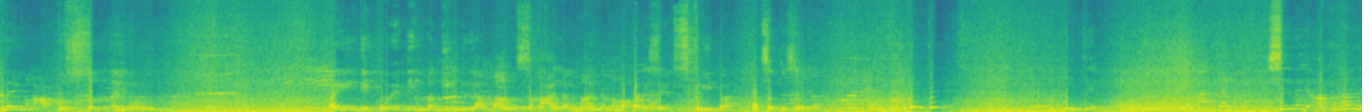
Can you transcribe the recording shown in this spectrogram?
na yung mga apostol na yun ay hindi pwedeng maging lamang sa kaalaman ng mga pariseo at skriba at saduseo? Hindi. Hindi. Sila'y aral.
